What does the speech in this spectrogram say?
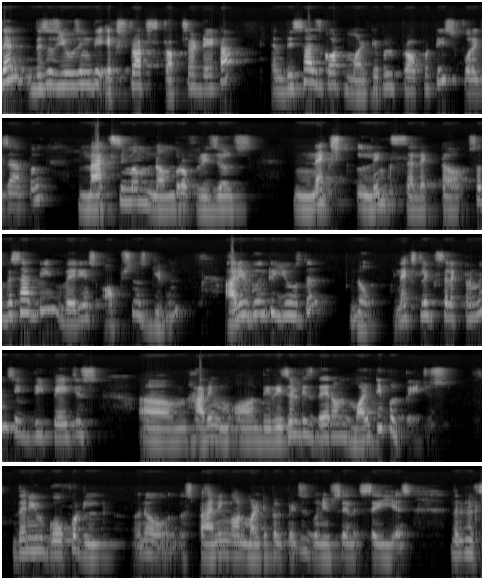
then this is using the extract structured data. And this has got multiple properties. For example maximum number of results next link selector. So these are the various options given. Are you going to use them? No. Next link selector means if the page is um, having on the result is there on multiple pages then you will go for you know spanning on multiple pages when you say say yes then it will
